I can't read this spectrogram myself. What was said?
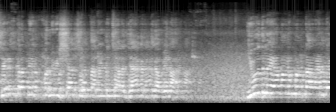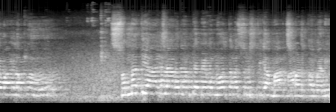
చరిత్ర మీకు కొన్ని విషయాలు చెప్తానండి చాలా జాగ్రత్తగా వినాలి. యూదులు ఏమనుకుంటారంటే వాళ్ళకు సున్నతి ఆచారం ఉంటే మేము నూతన సృష్టిగా మార్చబడతామని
